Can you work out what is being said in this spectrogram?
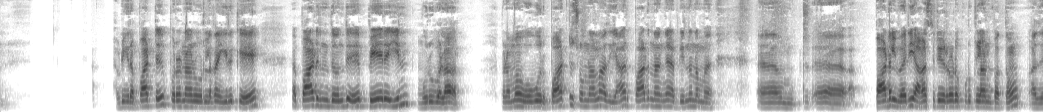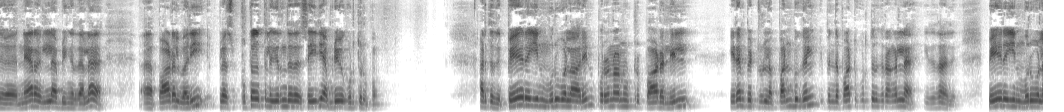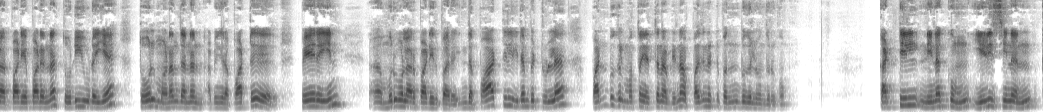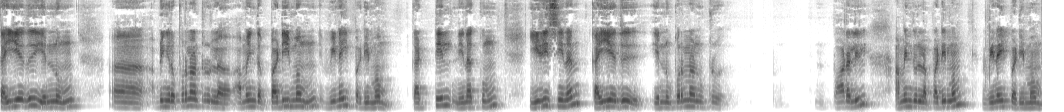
அப்படிங்கிற பாட்டு புறநானூரில் தான் இருக்கு. பாடுனது வந்து பேரையின் முருவலார். இப்போ நம்ம ஒவ்வொரு பாட்டு சொன்னாலும் அது யார் பாடினாங்க அப்படின்னு நம்ம பாடல் வரி ஆசிரியரோட கொடுக்கலான்னு பார்த்தோம். அது நேரம் இல்லை அப்படிங்கிறதால பாடல் வரி ப்ளஸ் புத்தகத்தில் இருந்த செய்தி அப்படியே கொடுத்துருப்போம். அடுத்தது பேரையின் முருவலாரின் புறநானூற்று பாடலில் இடம்பெற்றுள்ள பண்புகள் இப்போ இந்த பாட்டு கொடுத்துருக்குறாங்கல்ல இதுதான் இது. பேரையின் முருவலார் பாடிய பாடுன்னா தொடியுடைய தோல் மணந்தனன் அப்படிங்கிற பாட்டு பேரையின் முருவலார் பாடியிருப்பார். இந்த பாட்டில் இடம்பெற்றுள்ள பண்புகள் மொத்தம் எத்தனை அப்படின்னா பதினெட்டு பண்புகள் வந்திருக்கும். கட்டில் நினக்கும் இழிசினன் கையது என்னும் அப்படிங்கிற புறநாற்றுள்ள அமைந்த படிமம் வினை படிமம். கட்டில் நினக்கும் இழிசினன் கையது என்னும் புறநானூற்று பாடலில் அமைந்துள்ள படிமம் வினை படிமம்.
